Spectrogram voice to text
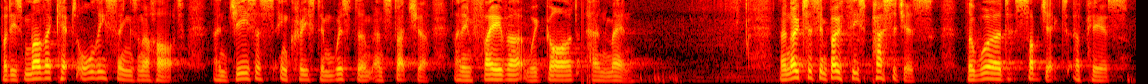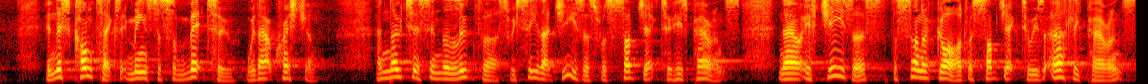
But his mother kept all these things in her heart. And Jesus increased in wisdom and stature and in favor with God and men. Now, notice in both these passages, the word subject appears. In this context, it means to submit to without question. And notice in the Luke verse, we see that Jesus was subject to his parents. Now, if Jesus, the Son of God, was subject to his earthly parents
